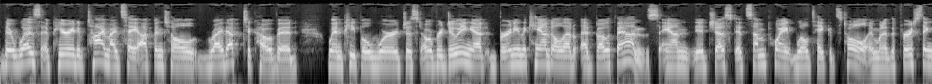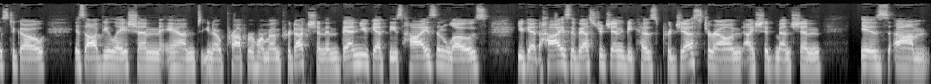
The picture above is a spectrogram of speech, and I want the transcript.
there was a period of time i'd say up until right up to covid when people were just overdoing it, burning the candle at, at both ends. And it just at some point will take its toll. And one of the first things to go is ovulation and, you know, proper hormone production. And then you get these highs and lows. You get highs of estrogen because progesterone, I should mention, is um,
